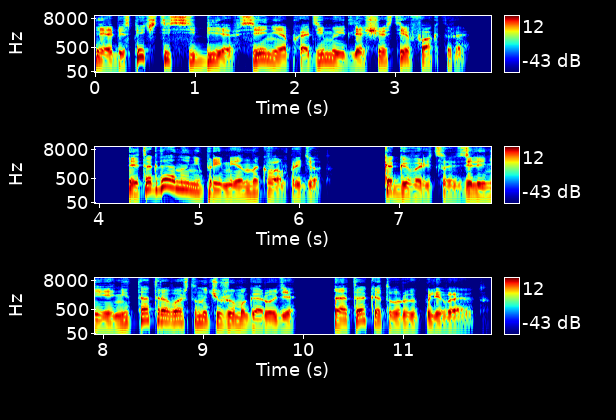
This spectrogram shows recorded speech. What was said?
и обеспечьте себе все необходимые для счастья факторы. И тогда оно непременно к вам придет. Как говорится, зеленее не та трава, что на чужом огороде, а та, которую поливают.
